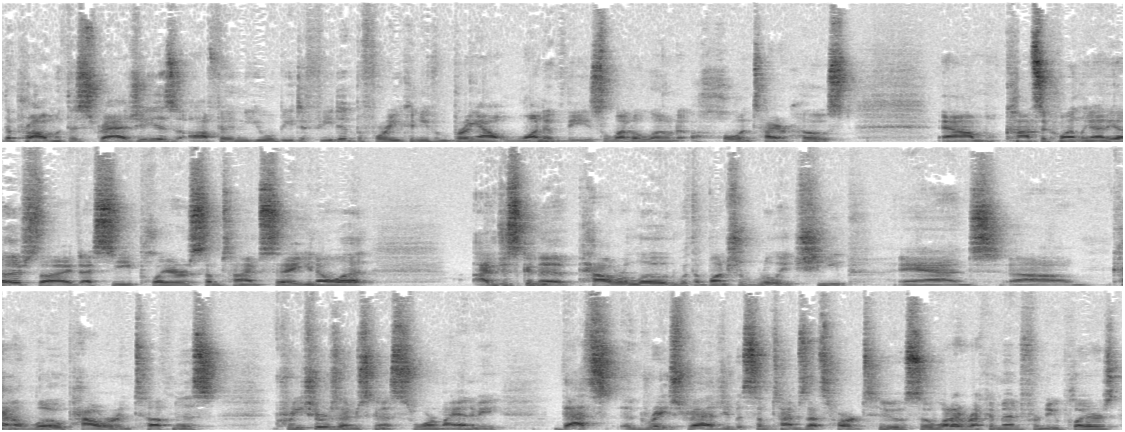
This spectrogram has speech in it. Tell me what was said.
The problem with this strategy is often you will be defeated before you can even bring out one of these, let alone a whole entire host. Um, consequently, on the other side, I see players sometimes say, you know what, I'm just going to power load with a bunch of really cheap and um, kind of low power and toughness creatures. I'm just going to swarm my enemy. That's a great strategy, but sometimes that's hard too. So, what I recommend for new players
